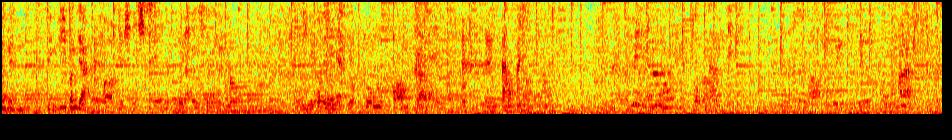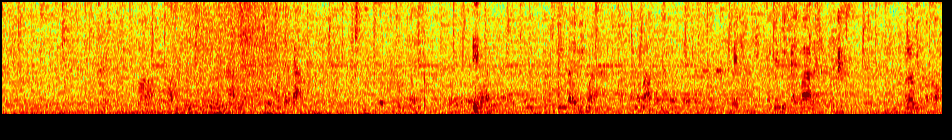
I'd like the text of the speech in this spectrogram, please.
็เป็นสิ่งที่บางอย่างก็อยู่เฉยๆอยู่เฉยๆมองอันนี้ก็เลยยกลูกลูกคล้องเก่าอะเดินตามไปมากก็เมื่อก่อนที่ดูภาพเนี่ยเสียงมันจะดังสุดถนนเลยวิ่งไปวิ่งมาก็มาบนถนนเลยไม่ทันแต่ไม่มีใครบ้าอะไรเลย เพราะเราอยู่มาก่อน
